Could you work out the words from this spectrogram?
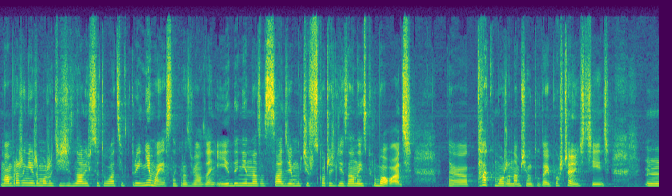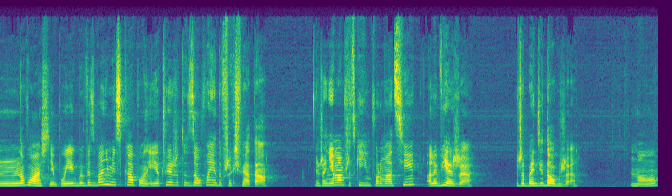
Mam wrażenie, że możecie się znaleźć w sytuacji, w której nie ma jasnych rozwiązań i jedynie na zasadzie musisz skoczyć nieznane i spróbować. E, tak może nam się tutaj poszczęścić. Mm, No właśnie, bo jakby wyzwaniem jest kapłan i ja czuję, że to jest zaufanie do wszechświata. Że nie mam wszystkich informacji, ale wierzę, że będzie dobrze. No.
